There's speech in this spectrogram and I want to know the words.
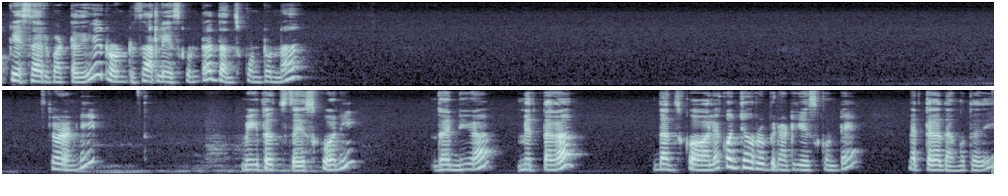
ఒకేసారి పట్టది. రెండు సార్లు వేసుకుంటా దంచుకుంటున్నా. చూడండి. మిగతా తీసుకొని దాన్నిగా మెత్తగా దంచుకోవాలి. కొంచెం రుబ్బినట్టు చేసుకుంటే మెత్తగా దంగుతుంది.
